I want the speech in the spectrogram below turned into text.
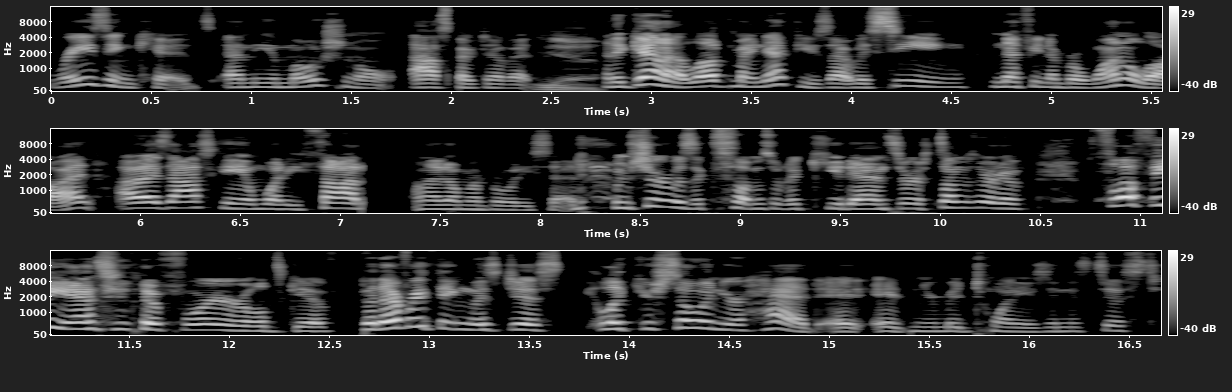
raising kids and the emotional aspect of it. yeah, And again, I loved my nephews. I was seeing nephew number one a lot. I was asking him what he thought, and I don't remember what he said. I'm sure it was like some sort of cute answer, some sort of fluffy answer that four year olds give. But everything was just like you're so in your head in your mid 20s, and it's just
